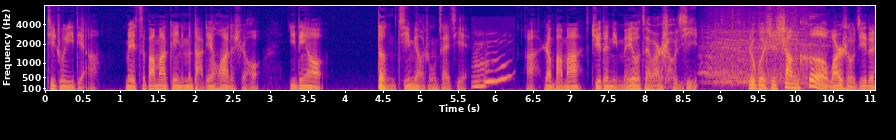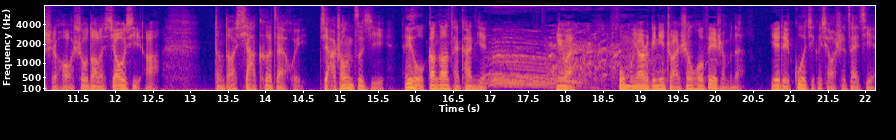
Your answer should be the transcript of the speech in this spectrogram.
记住一点啊，每次爸妈给你们打电话的时候，一定要等几秒钟再接，啊，让爸妈觉得你没有在玩手机。如果是上课玩手机的时候收到了消息啊，等到下课再回，假装自己哎呦刚刚才看见。另外，父母要是给你转生活费什么的，也得过几个小时再接。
